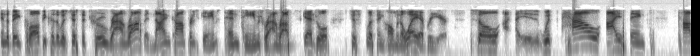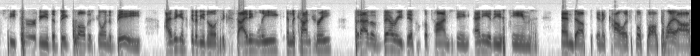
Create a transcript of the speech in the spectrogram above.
in the Big 12 because it was just a true round robin, nine conference games, 10 teams, round robin schedule, just flipping home and away every year. So, I, with how I think topsy turvy the Big 12 is going to be, I think it's going to be the most exciting league in the country. But I have a very difficult time seeing any of these teams end up in a college football playoff.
